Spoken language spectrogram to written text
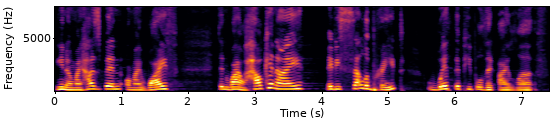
you know, my husband or my wife, then wow, how can I maybe celebrate with the people that I love?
